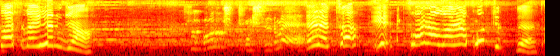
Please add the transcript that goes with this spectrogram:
başlayınca. Bu çıkmış değil mi? Evet ta, son olarak o çıktı.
